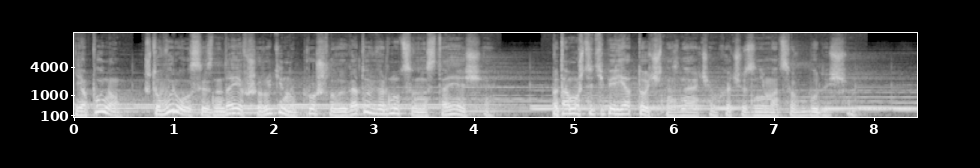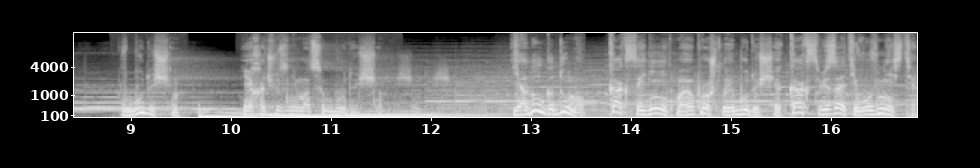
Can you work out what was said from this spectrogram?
Я понял, что вырвался из надоевшей рутины прошлого и готов вернуться в настоящее. Потому что теперь я точно знаю, чем хочу заниматься в будущем. В будущем я хочу заниматься будущим. Я долго думал, как соединить мое прошлое и будущее, как связать его вместе.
